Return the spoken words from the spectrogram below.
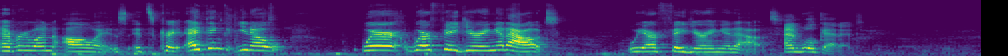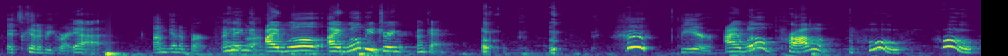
Everyone always. It's crazy. I think, you know, we're we're figuring it out. We are figuring it out. And we'll get it. It's gonna be great. Yeah. I'm gonna burp. I think on. I will I will be drink okay. Whew, beer. I will probably who who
